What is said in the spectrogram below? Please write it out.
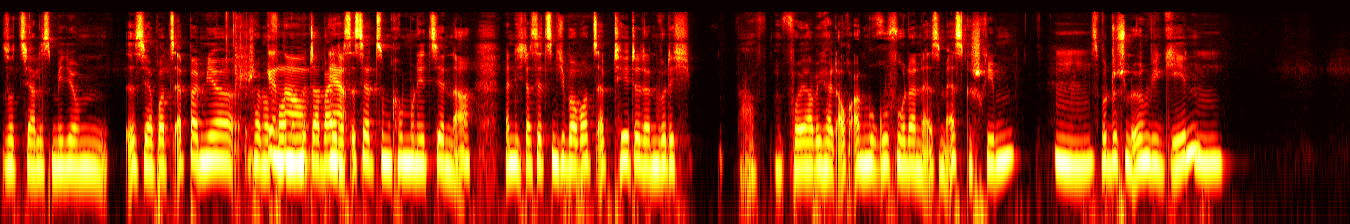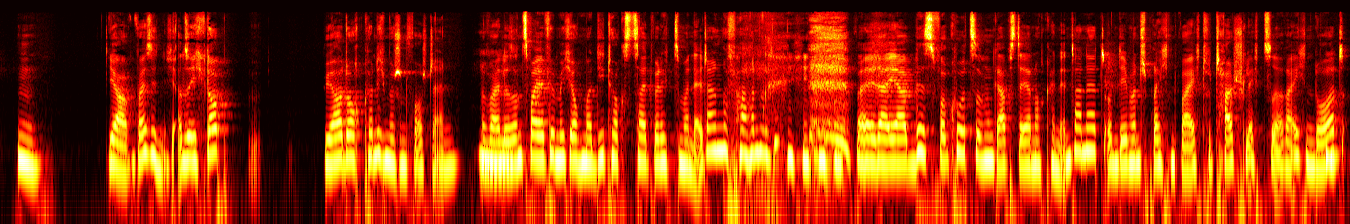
soziales Medium ist ja WhatsApp bei mir scheinbar genau, vorne mit dabei. Ja. Das ist ja zum Kommunizieren da. Wenn ich das jetzt nicht über WhatsApp täte, dann würde ich, ja, vorher habe ich halt auch angerufen oder eine SMS geschrieben. Hm. Das würde schon irgendwie gehen. Hm. Hm. Ja, weiß ich nicht. Also ich glaube, ja, doch, könnte ich mir schon vorstellen. Eine mhm. Weile. Sonst war ja für mich auch mal Detox-Zeit, wenn ich zu meinen Eltern gefahren bin. Weil da ja bis vor kurzem gab es da ja noch kein Internet und dementsprechend war ich total schlecht zu erreichen dort.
